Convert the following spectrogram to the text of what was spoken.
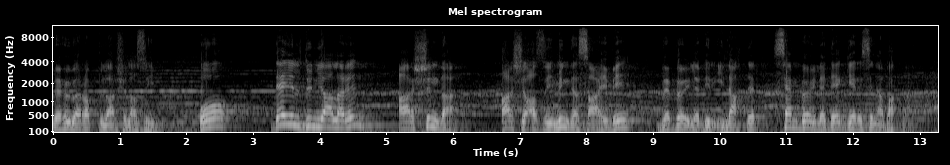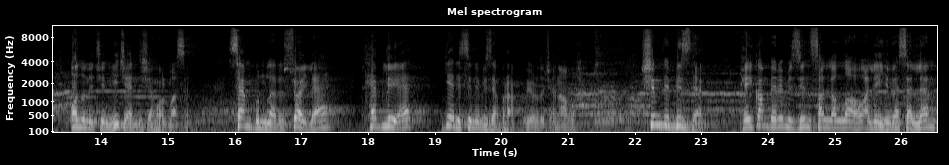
ve huve rabbül arşıl azim. O değil dünyaların arşın da arşı azimin de sahibi ve böyle bir ilahtır. Sen böyle de gerisine bakma. Onun için hiç endişen olmasın. Sen bunları söyle, tebliğ et, gerisini bize bırak buyurdu Cenab-ı Hak. Şimdi biz de Peygamberimizin sallallahu aleyhi ve sellem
